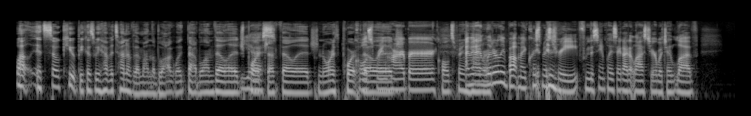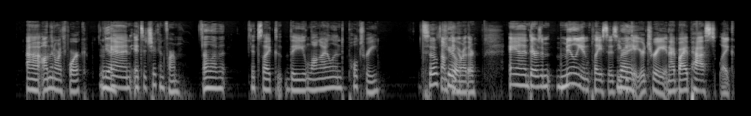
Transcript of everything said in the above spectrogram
Well, it's so cute because we have a ton of them on the blog, like Babylon Village, Port Yes. Jeff Village, Northport cold Village. spring harbor Cold Spring Harbor. i mean Harbor. i literally bought my christmas tree from the same place i got it last year which i love uh, on the north fork Yeah. and it's a chicken farm I love it. It's like the Long Island poultry, So something cute. or other. And there's a million places you Right. could get your tree. And I bypassed like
